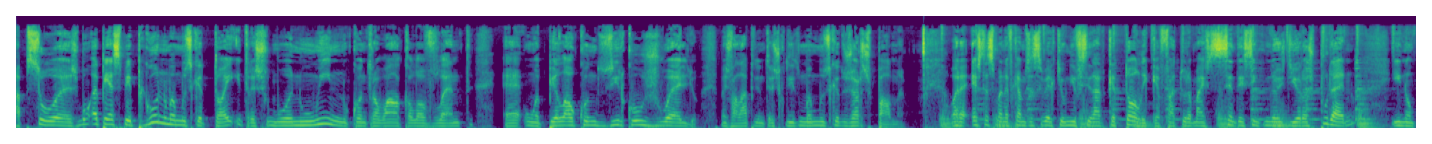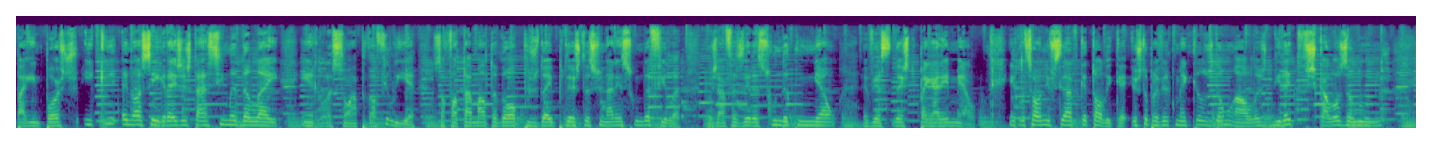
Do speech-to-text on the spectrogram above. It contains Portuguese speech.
Olá pessoas! Bom, a PSP pegou numa música de Toy e transformou-a num hino contra o álcool ao volante, uh, um apelo ao conduzir com o joelho. Mas vá lá, podiam ter escolhido uma música do Jorge Palma. Ora, esta semana ficámos a saber que a Universidade Católica fatura mais de 65 milhões de euros por ano e não paga impostos e que a nossa Igreja está acima da lei em relação à pedofilia. Só falta a malta da Opus Dei poder estacionar em segunda fila. Vou já fazer a segunda comunhão a ver se deixo de pagar em mel. Em relação à Universidade Católica, eu estou para ver como é que eles dão aulas de direito fiscal aos alunos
